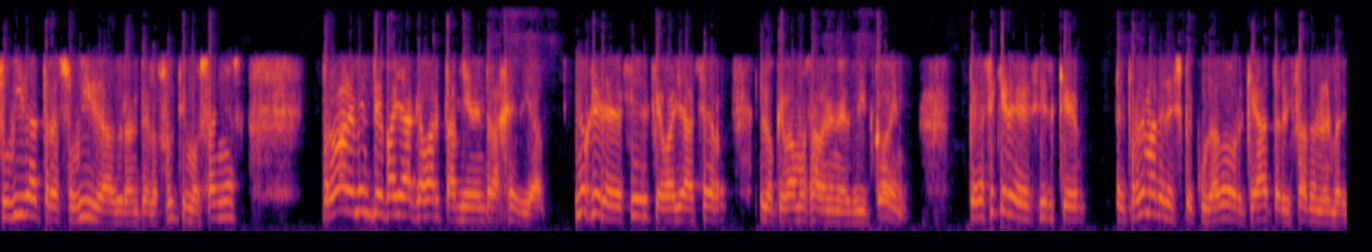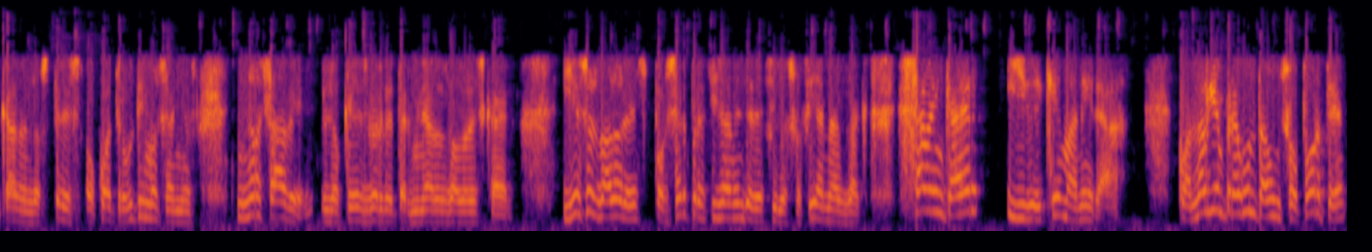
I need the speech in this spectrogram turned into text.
subida tras subida durante los últimos años, probablemente vaya a acabar también en tragedia. No quiere decir que vaya a ser lo que vamos a ver en el Bitcoin, pero sí quiere decir que el problema del especulador que ha aterrizado en el mercado en los tres o cuatro últimos años no sabe lo que es ver determinados valores caer. Y esos valores, por ser precisamente de filosofía Nasdaq, saben caer y de qué manera. Cuando alguien pregunta un soporte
